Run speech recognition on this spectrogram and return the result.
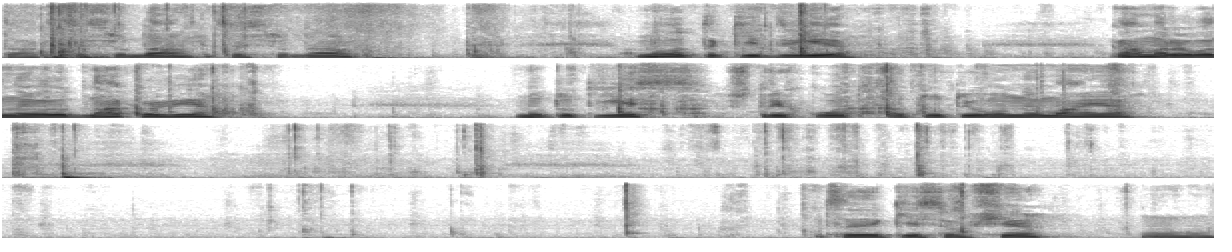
Так, це сюди, це сюди. Ну, от такі дві камери, вони однакові. Ну, тут є штрих-код, а тут його немає. Це якийсь взагалі. Ага.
